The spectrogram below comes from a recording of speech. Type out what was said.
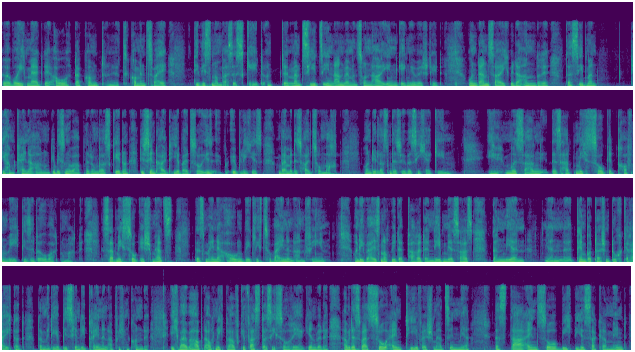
äh, wo ich merkte, oh, da kommt, jetzt kommen zwei, die wissen, um was es geht. Und äh, man sieht es ihnen an, wenn man so nahe ihnen gegenübersteht. Und dann sah ich wieder andere, da sieht man, die haben keine Ahnung, die wissen überhaupt nicht, um was es geht. Und die sind halt hier, weil es so üblich ist und weil man das halt so macht. Und die lassen das über sich ergehen ich muss sagen, das hat mich so getroffen, wie ich diese Beobachtung machte. Das hat mich so geschmerzt, dass meine Augen wirklich zu weinen anfingen. Und ich weiß noch, wie der Pfarrer, der neben mir saß, dann mir ein, ein äh, Tempotaschentuch gereicht hat, damit ich ein bisschen die Tränen abwischen konnte. Ich war überhaupt auch nicht darauf gefasst, dass ich so reagieren würde. Aber das war so ein tiefer Schmerz in mir, dass da ein so wichtiges Sakrament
